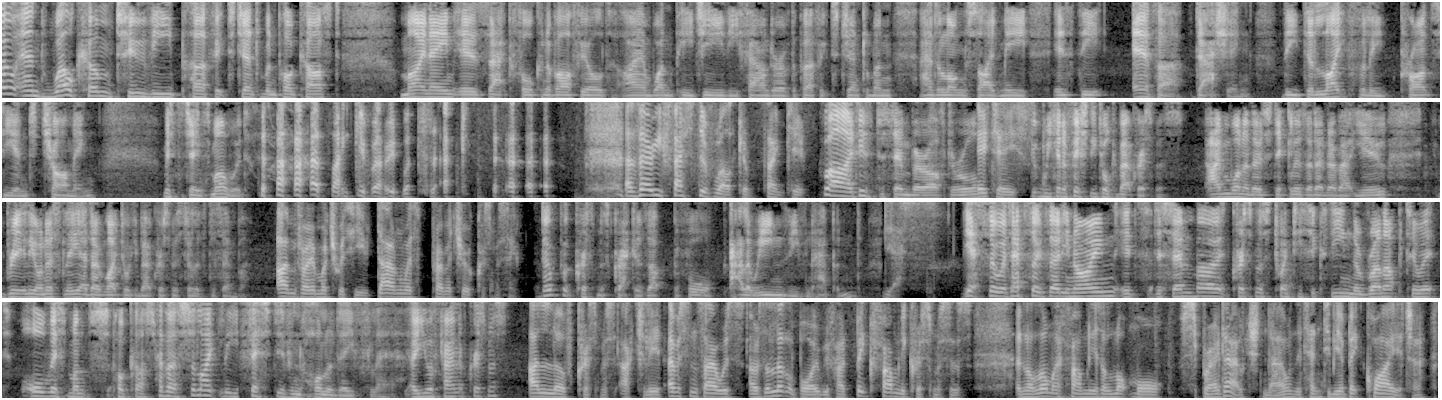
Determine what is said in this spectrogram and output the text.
Hello and welcome to the Perfect Gentleman podcast. My name is Zach Falconer Barfield. I am 1PG, the founder of the Perfect Gentleman, and alongside me is the ever dashing, the delightfully prancy and charming Mr. James Marwood. Thank you very much, Zach. A very festive welcome, thank you. Well, it is December after all. It is. We can officially talk about Christmas. I'm one of those sticklers. I don't know about you. Really, honestly, I don't like talking about Christmas till it's December. I'm very much with you. Down with premature Christmasing. Don't put Christmas crackers up before Halloween's even happened. Yes. Yes, so it's episode 39. It's December, Christmas 2016, the run up to it. All this month's podcasts have a slightly festive and holiday flair. Are you a fan of Christmas? I love Christmas actually. Ever since I was I was a little boy, we've had big family Christmases, and although my family is a lot more spread out now and they tend to be a bit quieter,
